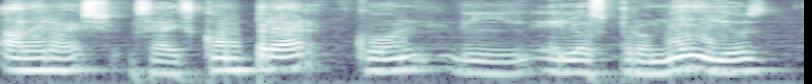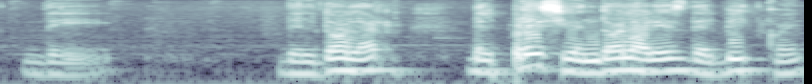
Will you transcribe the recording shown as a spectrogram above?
Average, o sea, es comprar con los promedios de del dólar, del precio en dólares del Bitcoin.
